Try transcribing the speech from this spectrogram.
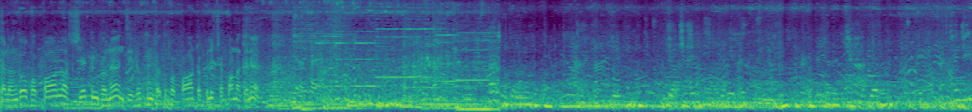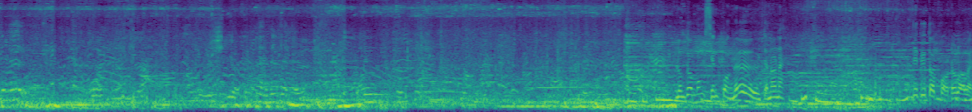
cho lần cô bỏ bó nó sẽ cần có nữa gì lúc cần có tụ bỏ bó cho cái lúc chả bó nó thế nữa luôn có muốn xiên quần nữa cho nó này. Thế tôi tao bỏ đâu là lại.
